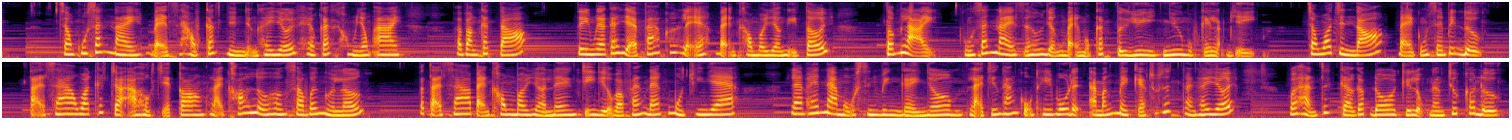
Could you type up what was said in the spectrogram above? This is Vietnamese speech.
Trong cuốn sách này, bạn sẽ học cách nhìn nhận thế giới theo cách không giống ai và bằng cách đó tìm ra các giải pháp có lẽ bạn không bao giờ nghĩ tới. Tóm lại, cuốn sách này sẽ hướng dẫn bạn một cách tư duy như một kẻ lập dị. Trong quá trình đó, bạn cũng sẽ biết được tại sao qua các trò ảo thuật trẻ con lại khó lường hơn so với người lớn và tại sao bạn không bao giờ nên chỉ dựa vào phán đoán của một chuyên gia làm thế nào một sinh viên gầy nhôm lại chiến thắng cuộc thi vô địch ăn bắn mì kẹp xúc xích toàn thế giới với thành tích cao gấp đôi kỷ lục năm trước có được?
